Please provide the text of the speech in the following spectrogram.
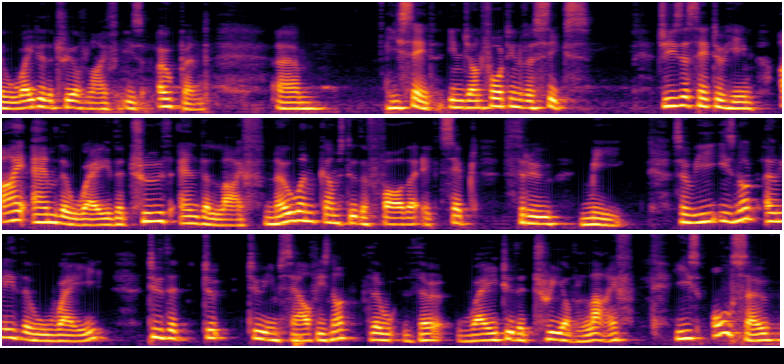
the way to the tree of life is opened, um, he said in John 14, verse 6, Jesus said to him, I am the way, the truth, and the life. No one comes to the Father except through me. So he is not only the way to the to to himself, he's not the the way to the tree of life, He's also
